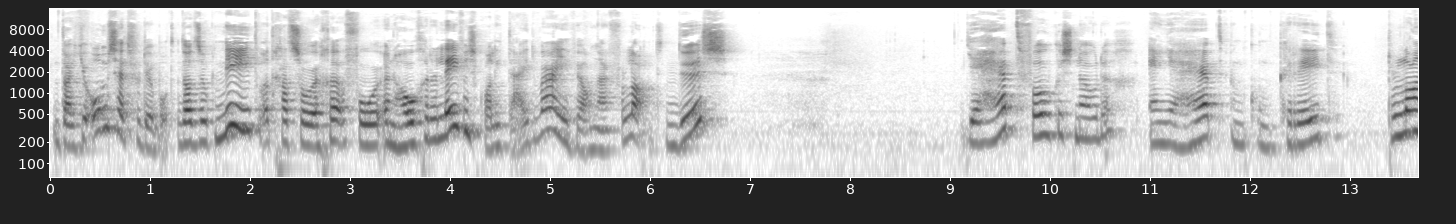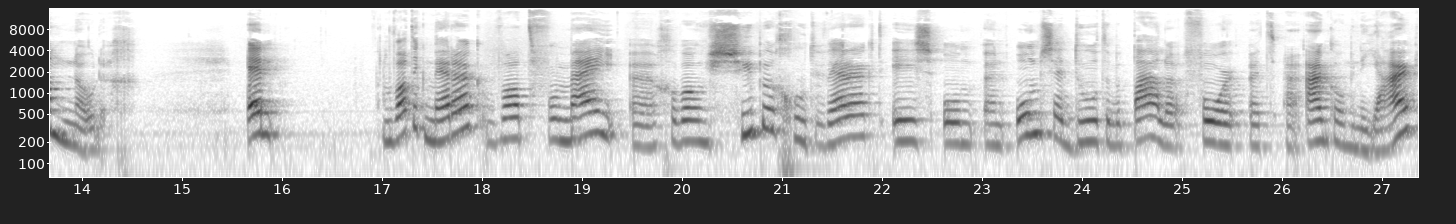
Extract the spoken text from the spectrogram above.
dat je omzet verdubbelt. Dat is ook niet wat gaat zorgen voor een hogere levenskwaliteit waar je wel naar verlangt. Dus je hebt focus nodig en je hebt een concreet plan nodig. En wat ik merk, wat voor mij uh, gewoon super goed werkt, is om een omzetdoel te bepalen voor het uh, aankomende jaar.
